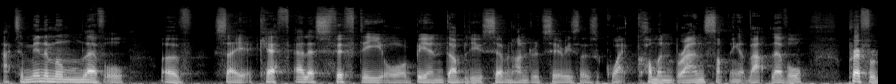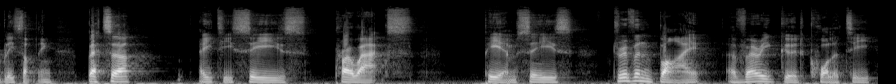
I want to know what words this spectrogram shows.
at a minimum level of say a KEF LS50 or B&W 700 series, those are quite common brands, something at that level, preferably something better, ATCs, ProAc, PMCs, driven by a very good quality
